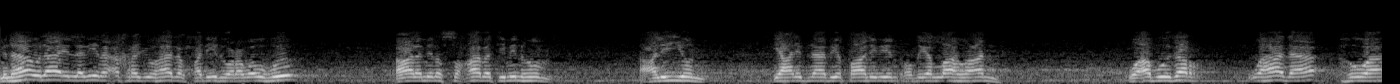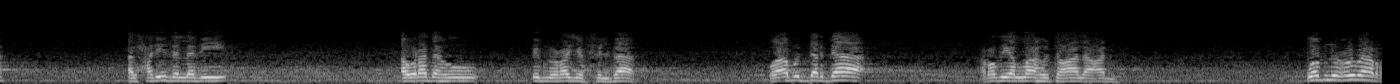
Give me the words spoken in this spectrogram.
من هؤلاء الذين أخرجوا هذا الحديث ورووه قال من الصحابة منهم علي يعني ابن أبي طالب رضي الله عنه وأبو ذر وهذا هو الحديث الذي أورده ابن رجب في الباب. وأبو الدرداء رضي الله تعالى عنه وابن عمر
